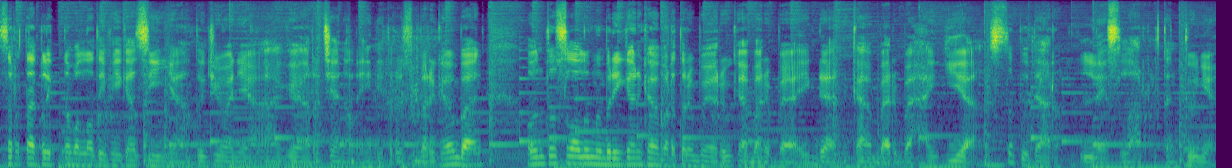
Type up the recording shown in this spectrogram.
Serta klik tombol notifikasinya. Tujuannya agar channel ini terus berkembang untuk selalu memberikan kabar terbaru, kabar baik, dan kabar bahagia seputar Leslar tentunya.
